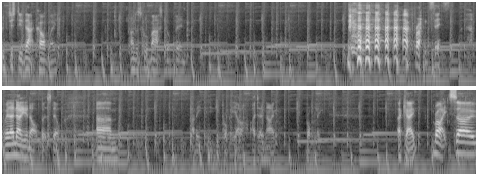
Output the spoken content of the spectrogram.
we just do that, can't we? Underscore mask dot bin. Francis. I mean, I know you're not, but still. Um, I mean, you probably are. I don't know. Probably. Okay. Right. So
